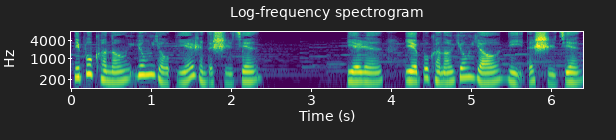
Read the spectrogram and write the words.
你不可能拥有别人的时间，别人也不可能拥有你的时间。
